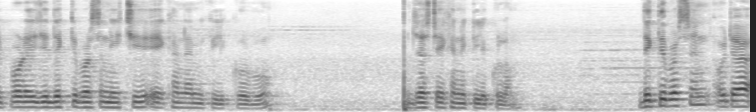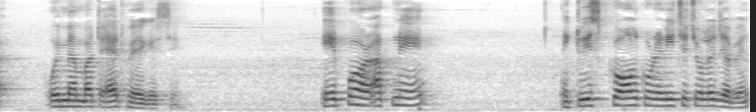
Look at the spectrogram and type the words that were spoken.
এরপরে এই যে দেখতে পাচ্ছেন নিচে এখানে আমি ক্লিক করব। জাস্ট এখানে ক্লিক করলাম। দেখতে পাচ্ছেন ওইটা ওই মেম্বারটা অ্যাড হয়ে গেছে। এরপর আপনি একটু স্ক্রল করে নিচে চলে যাবেন।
